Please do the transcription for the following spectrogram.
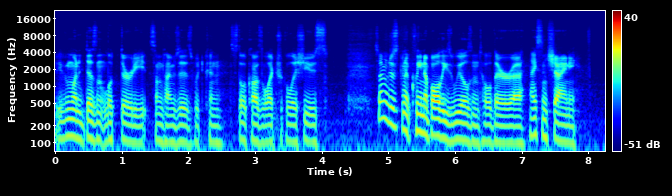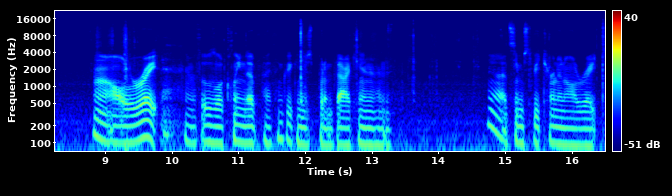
Even when it doesn't look dirty, it sometimes is, which can still cause electrical issues. So I'm just going to clean up all these wheels until they're uh, nice and shiny. Alright, and with those all cleaned up, I think we can just put them back in and Yeah, it seems to be turning all right.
